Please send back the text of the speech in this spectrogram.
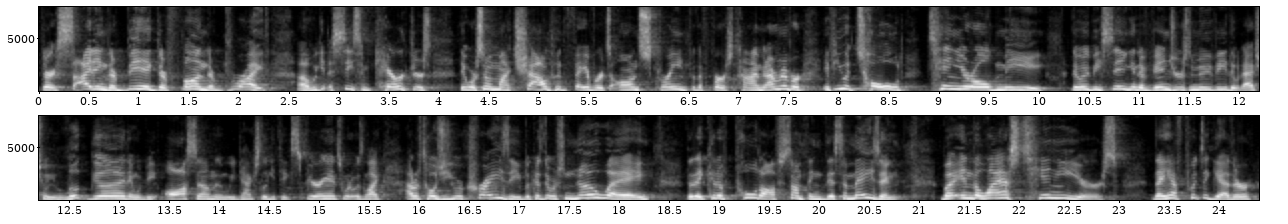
They're exciting, they're big, they're fun, they're bright. Uh, we get to see some characters that were some of my childhood favorites on screen for the first time. And I remember if you had told 10 year old me that we'd be seeing an Avengers movie that would actually look good and would be awesome and we'd actually get to experience what it was like, I would have told you you were crazy because there was no way that they could have pulled off something this amazing. But in the last 10 years, they have put together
